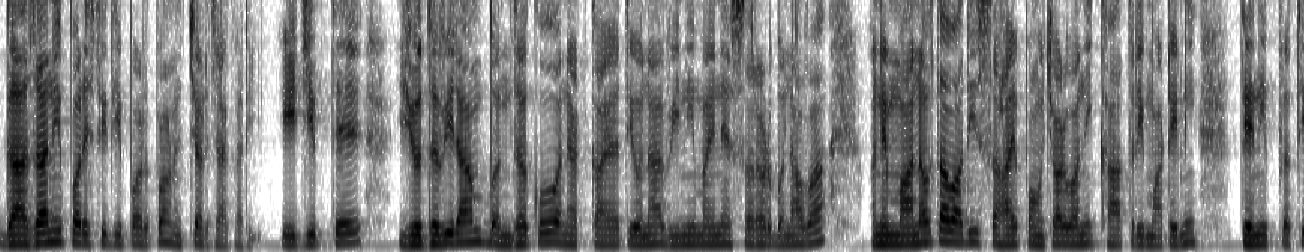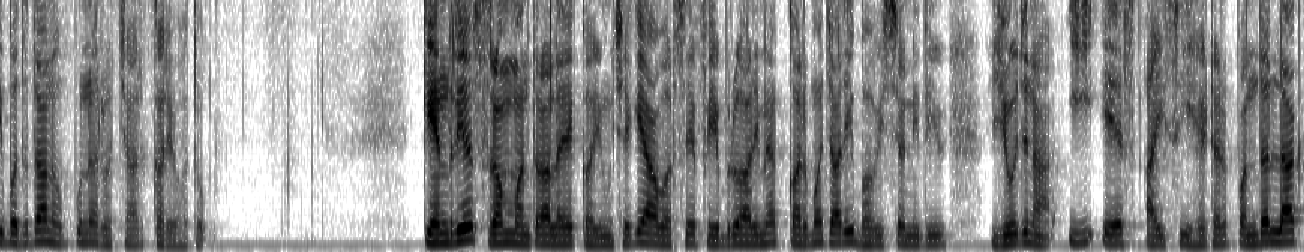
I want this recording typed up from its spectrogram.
ગાઝાની પરિસ્થિતિ પર પણ ચર્ચા કરી. ઇજિપ્તે યુદ્ધવિરામ બંધકો અને અટકાયતીઓના વિનિમયને સરળ બનાવવા અને માનવતાવાદી સહાય પહોંચાડવાની ખાતરી માટેની તેની પ્રતિબદ્ધતાનો પુનરોચ્ચાર કર્યો હતો. કેન્દ્રીય શ્રમ મંત્રાલયે કહ્યું છે કે આ વર્ષે ફેબ્રુઆરીમાં કર્મચારી ભવિષ્ય નિધિ યોજના ઈએસઆઈસી હેઠળ પંદર લાખ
